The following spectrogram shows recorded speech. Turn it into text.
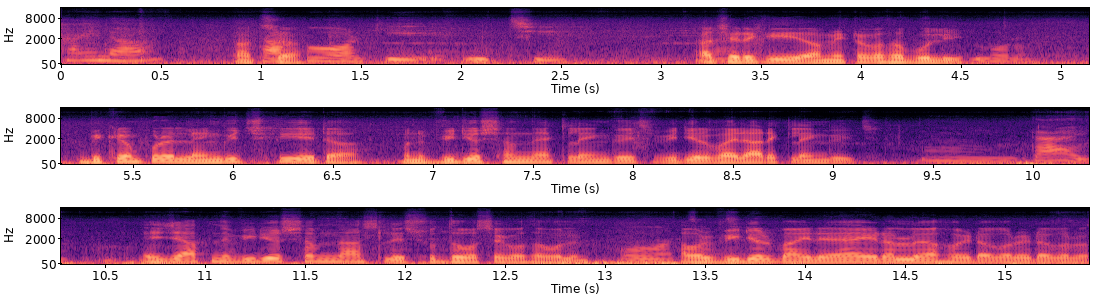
খাই না। আচ্ছা। তারপর আর কি নিচ্ছি। আচ্ছা এটা কি আমি একটা কথা বলি? বলো বিক্রমপুরের ল্যাঙ্গুয়েজ কি এটা? মানে ভিডিওর সামনে এক ল্যাঙ্গুয়েজ ভিডিওর বাইরে আরেক ল্যাঙ্গুয়েজ তাই। এই যে আপনি ভিডিওর সামনে আসলে শুদ্ধ ভাষায় কথা বলেন আচ্ছা। আবার ভিডিওর বাইরে "এই, এটা লয়া হয় এটা করো এটা করো।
